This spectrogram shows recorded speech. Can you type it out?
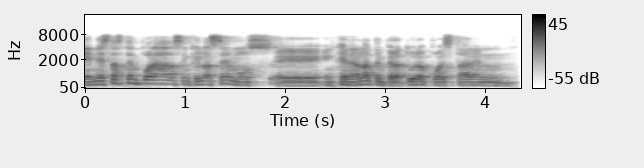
En estas temporadas en que lo hacemos, eh, en general la temperatura puede estar en,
